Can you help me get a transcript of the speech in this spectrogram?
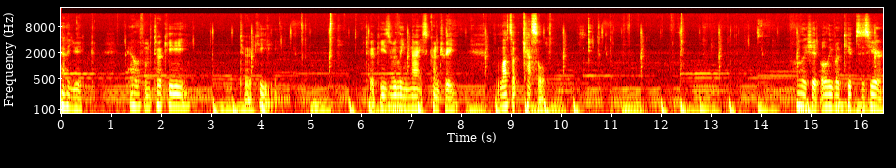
Hello from Turkey. Turkey. Turkey is really nice country. Lots of castle Holy shit, Oliver Kipps is here.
